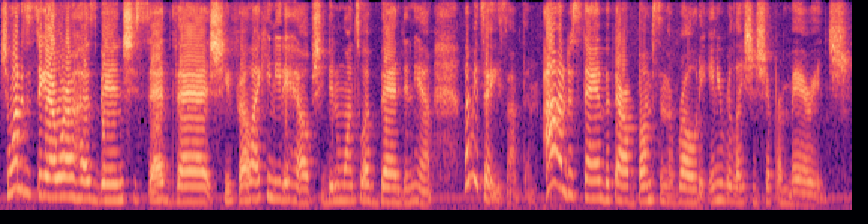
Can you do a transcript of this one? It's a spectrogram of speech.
She wanted to stick it out with her husband. She said that she felt like he needed help. She didn't want to abandon him. Let me tell you something. I understand that there are bumps in the road in any relationship or marriage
